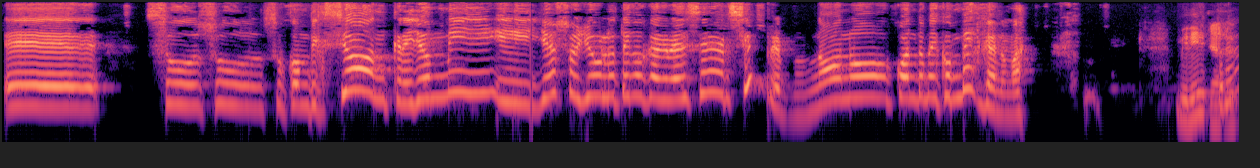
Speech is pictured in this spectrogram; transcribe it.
eh, su, su, su, convicción, creyó en mí y eso yo lo tengo que agradecer siempre, no, no cuando me convenga nomás. Ministra,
